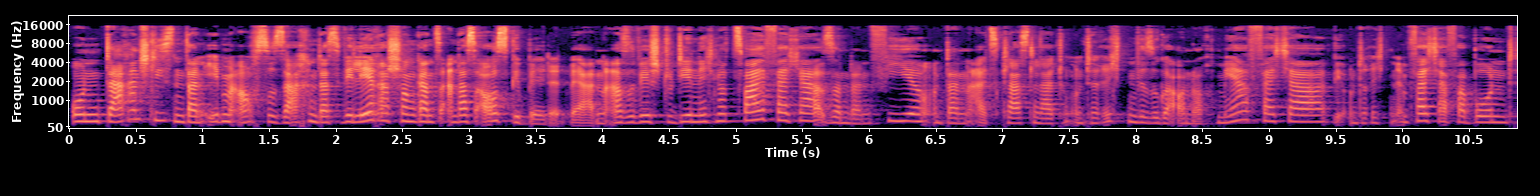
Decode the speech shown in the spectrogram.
Und daran schließen dann eben auch so Sachen, dass wir Lehrer schon ganz anders ausgebildet werden. Also wir studieren nicht nur zwei Fächer, sondern vier und dann als Klassenleitung unterrichten wir sogar auch noch mehr Fächer. Wir unterrichten im Fächerverbund,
